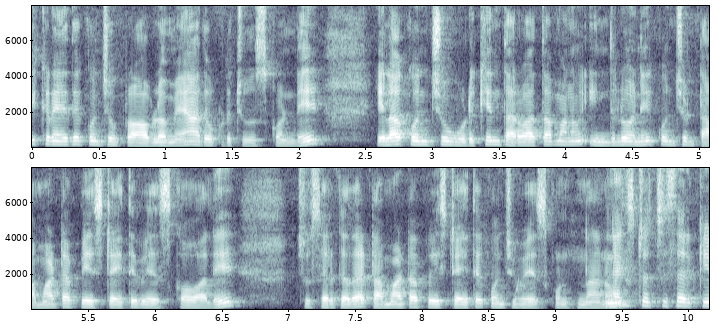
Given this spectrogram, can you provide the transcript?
చికెన్ అయితే కొంచెం ప్రాబ్లమే. అదొకటి చూసుకోండి. ఇలా కొంచెం ఉడికిన తర్వాత మనం ఇందులోని కొంచెం టమాటా పేస్ట్ అయితే వేసుకోవాలి. చూసారు కదా టమాటా పేస్ట్ అయితే కొంచెం వేసుకుంటున్నాను. నెక్స్ట్ వచ్చేసరికి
